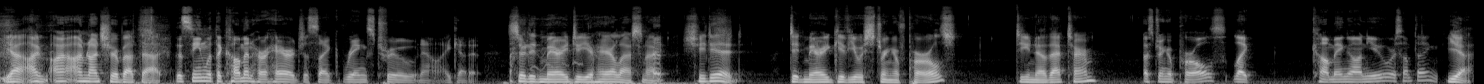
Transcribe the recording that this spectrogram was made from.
Yeah, I'm, I- I'm not sure about that. The scene with the cum in her hair just like rings true now. I get it. So, did Mary do your hair last night? She did. Did Mary give you a string of pearls? Do you know that term? A string of pearls, like coming on you or something. Yeah.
